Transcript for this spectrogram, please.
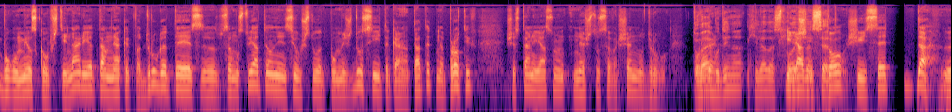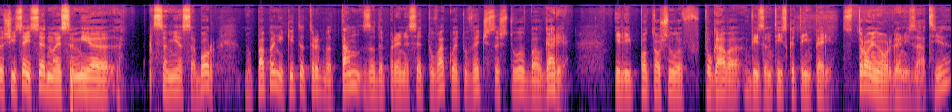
богомилска общинария, там някаква друга, те са самостоятелни, си общуват помежду си и така нататък. Напротив, ще стане ясно нещо съвършенно друго. Това е година 1160. 1160, да, 67 е самия, самия събор, но папа Никита тръгва там, за да пренесе това, което вече съществува в България. Или по-точно в тогава Византийската империя. Стройна организация,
